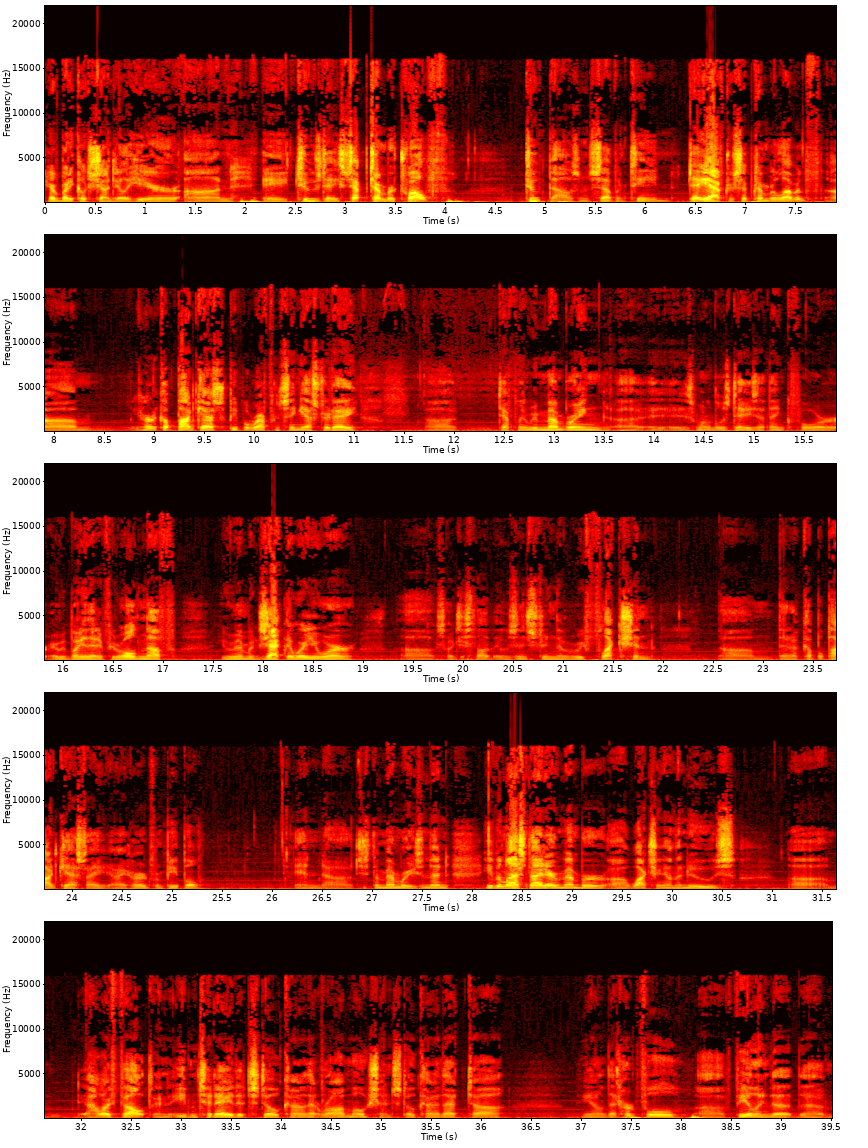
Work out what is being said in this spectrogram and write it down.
Hey everybody, Coach John Daly here on a Tuesday, September 12th, 2017, day after September 11th. Um, heard a couple podcasts of people referencing yesterday. Uh, definitely remembering uh, is one of those days, I think, for everybody that if you're old enough, you remember exactly where you were. Uh, so I just thought it was interesting the reflection um, that a couple podcasts I, I heard from people and uh, just the memories. And then even last night, I remember uh, watching on the news um, how I felt, and even today, that's still kind of that raw emotion, still kind of that uh, you know that hurtful uh, feeling, the the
